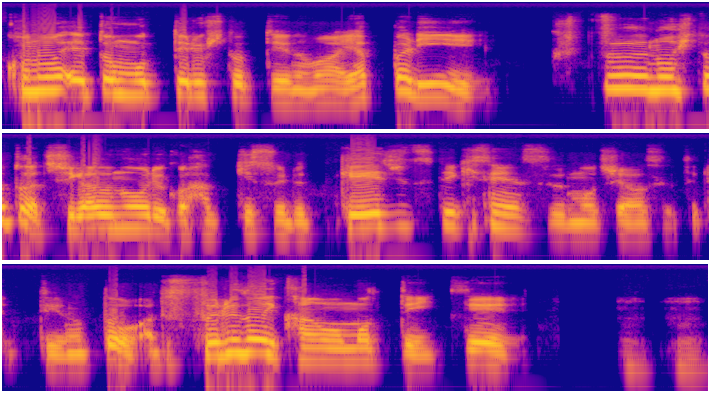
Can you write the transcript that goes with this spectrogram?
この干支持ってる人っていうのは、やっぱり普通の人とは違う能力を発揮する芸術的センス持ち合わせてるっていうのとあと鋭い勘を持っていてうんうん。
